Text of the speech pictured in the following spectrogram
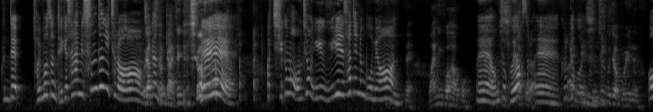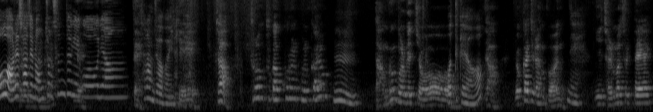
근데 젊어서는 되게 사람이 순둥이처럼 의학스럽게 안 생겼는데. 생겼죠? 네. 아, 지금은 엄청 이 위에 사진은 보면 네. 완고하고 예, 엄청 씩하고 고약스러워. 예, 그렇게 막 이렇게 보이는데. 심술부져 보이는 어, 아래 사진은 있잖아요. 엄청 순둥이고 그냥 네. 사람 좋아 보이는데. 이게 자 트럼프가 코를 골까요? 음. 당근 골겠죠. 어떻게요? 자몇 가지를 한번 네. 이 젊었을 때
